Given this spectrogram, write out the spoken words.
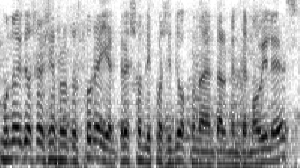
uno y dos es infraestructura y el 3 son dispositivos fundamentalmente móviles.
